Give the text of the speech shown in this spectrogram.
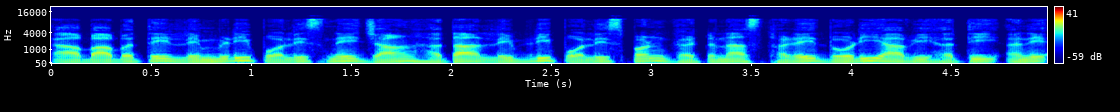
આ બાબતે લીમડી પોલીસને જાણ હતા. લીમડી પોલીસ પણ ઘટના સ્થળે દોડી આવી હતી અને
